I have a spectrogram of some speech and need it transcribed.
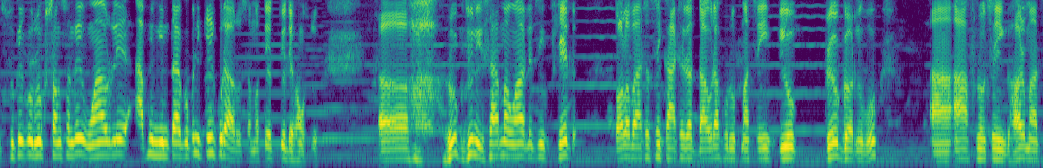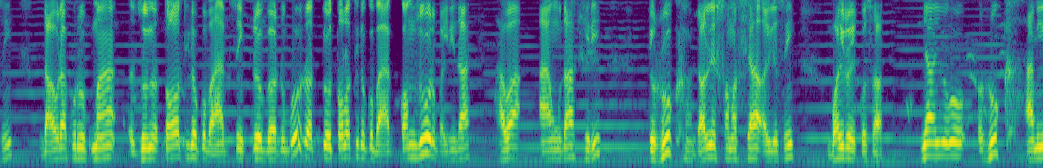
सुकेको रुख सँगसँगै उहाँहरूले आफै निम्ताएको पनि केही कुराहरू छ। म त्यो त्यो देखाउँछु। रुख जुन हिसाबमा उहाँहरूले चाहिँ फेद तलबाट चाहिँ काटेर दाउराको रूपमा चाहिँ प्रयोग प्रयोग गर्नुभयो। आफ्नो चाहिँ घरमा चाहिँ दाउराको रूपमा जुन तलतिरको भाग चाहिँ प्रयोग गर्नुभयो र त्यो तलतिरको भाग कमजोर भइदिँदा हावा आउँदाखेरि त्यो रुख ढल्ने समस्या अहिले चाहिँ भइरहेको छ। यहाँ यो रुख हामी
